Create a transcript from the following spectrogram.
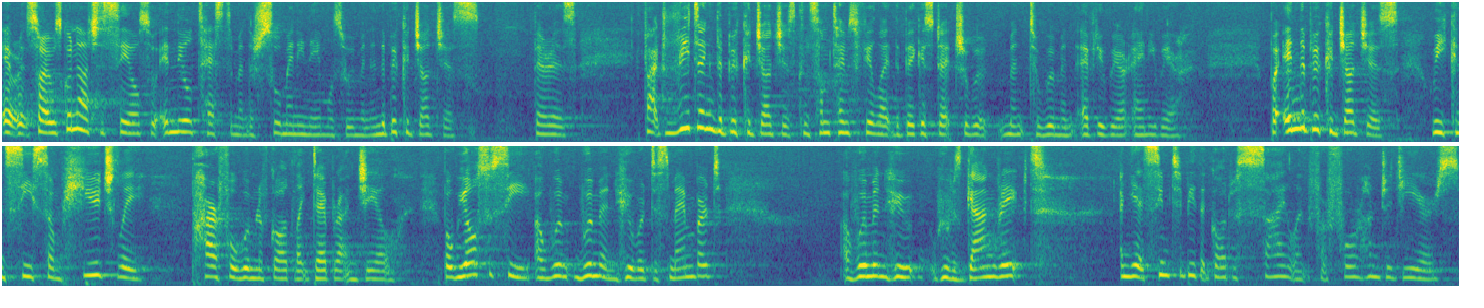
eh, it, so I was going to actually say also in the Old Testament, there's so many nameless women. In the book of Judges, there is. In fact, reading the book of Judges can sometimes feel like the biggest detriment to women everywhere, anywhere. But in the book of Judges, we can see some hugely powerful women of God like Deborah and Jael. But we also see a wo- woman who were dismembered, a woman who, who was gang raped, and yet it seemed to be that God was silent for 400 years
